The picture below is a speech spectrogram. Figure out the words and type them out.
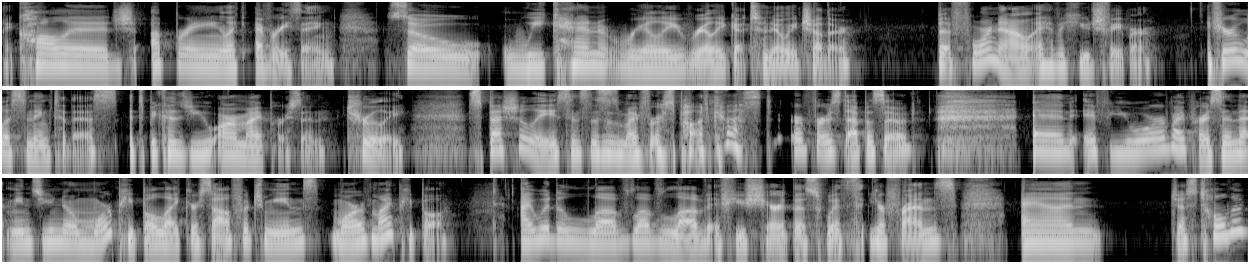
my college, upbringing, like everything. So we can really, really get to know each other. But for now, I have a huge favor. If you're listening to this, it's because you are my person, truly, especially since this is my first podcast or first episode. And if you're my person, that means you know more people like yourself, which means more of my people. I would love, love, love if you shared this with your friends and just told them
